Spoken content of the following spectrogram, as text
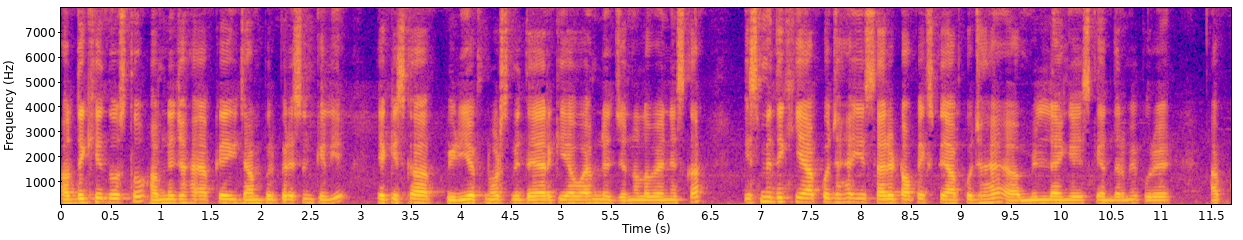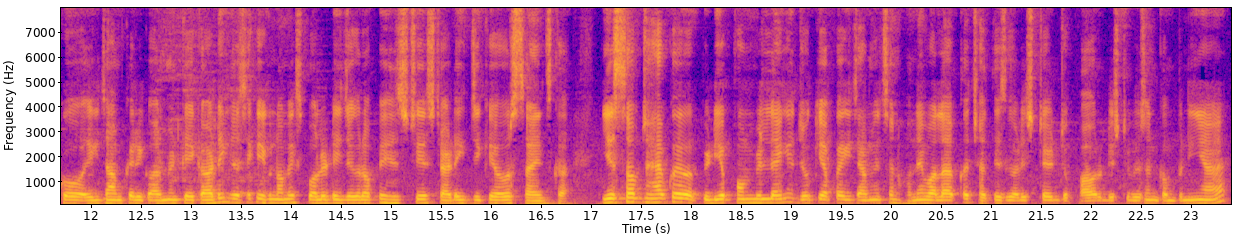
और देखिए दोस्तों, हमने जो है आपके एग्ज़ाम प्रिपरेशन के लिए एक इसका पीडीएफ नोट्स भी तैयार किया हुआ है हमने जनरल अवेयरनेस का। इसमें देखिए आपको जो है ये सारे टॉपिक्स पे आपको जो है मिल जाएँगे इसके अंदर में पूरे आपको एग्ज़ाम के रिक्वायरमेंट के अकॉर्डिंग जैसे कि economics polity geography history static GK और साइंस का। ये सब जो है आपका पीडीएफ फॉर्म मिल जाएँगे, जो कि आपका एग्जामिनेशन होने वाला है आपका छत्तीसगढ़ स्टेट जो पावर डिस्ट्रीब्यूशन कंपनियाँ हैं।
